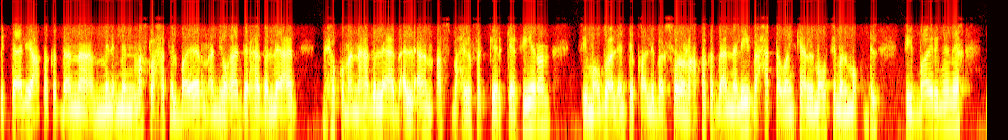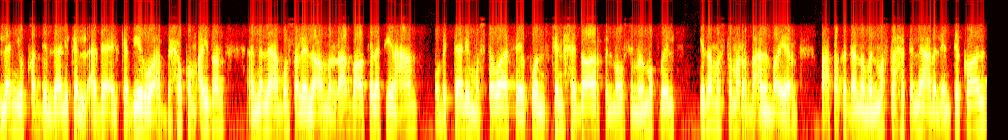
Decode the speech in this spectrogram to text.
بالتالي أعتقد بأن من من مصلحة البايرن أن يغادر هذا اللاعب بحكم أن هذا اللاعب الآن أصبح يفكر كثيرا في موضوع الانتقال لبرشلونة، أعتقد بان ليفا حتى وإن كان الموسم المقبل في بايرن ميونخ لن يقدم ذلك الأداء الكبير وبحكم أيضا أن اللاعب وصل إلى عمر 34 عام وبالتالي مستواه سيكون في انحدار في الموسم المقبل إذا ما استمر مع البايرن، فأعتقد أنه من مصلحة اللاعب الانتقال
